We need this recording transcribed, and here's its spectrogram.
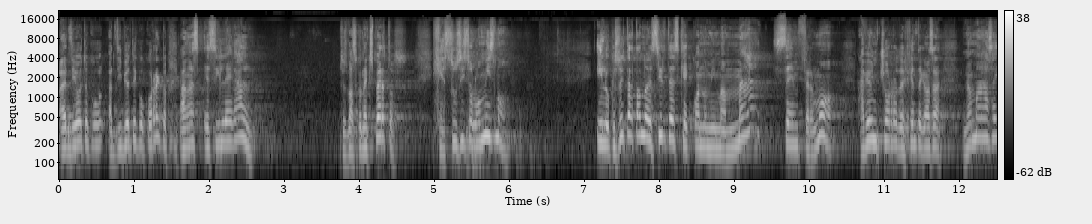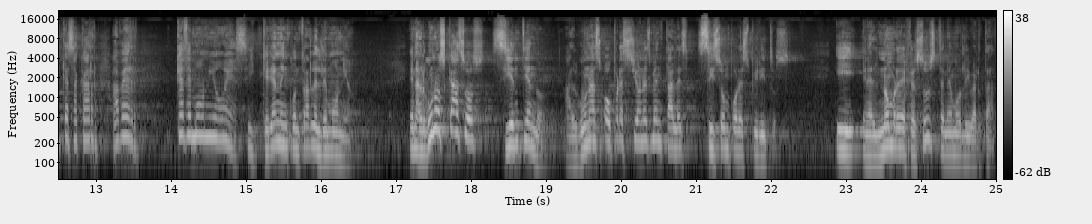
antibiótico, antibiótico correcto. Además, es ilegal. Entonces vas con expertos. Jesús hizo lo mismo. Y lo que estoy tratando de decirte es que cuando mi mamá se enfermó, había un chorro de gente que va a no más hay que sacar, a ver, ¿qué demonio es? Y querían encontrarle el demonio. En algunos casos, sí entiendo, algunas opresiones mentales sí son por espíritus. Y en el nombre de Jesús tenemos libertad.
